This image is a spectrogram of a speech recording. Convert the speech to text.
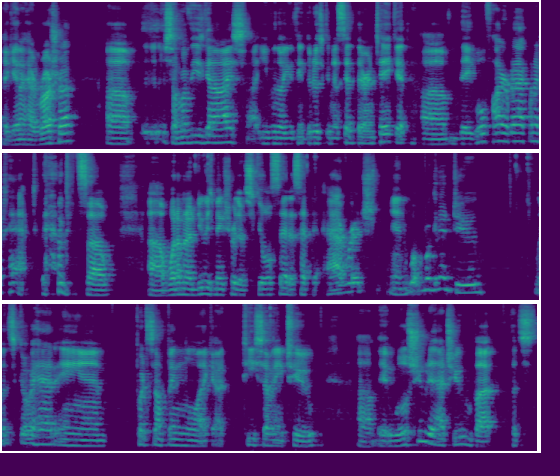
Again, I have Russia. Uh, some of these guys, uh, even though you think they're just going to sit there and take it, um, they will fire back when attacked. so uh, what I'm going to do is make sure their skill set is set to average. And what we're going to do, let's go ahead and put something like a T-72. Um, it will shoot at you, but let's,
